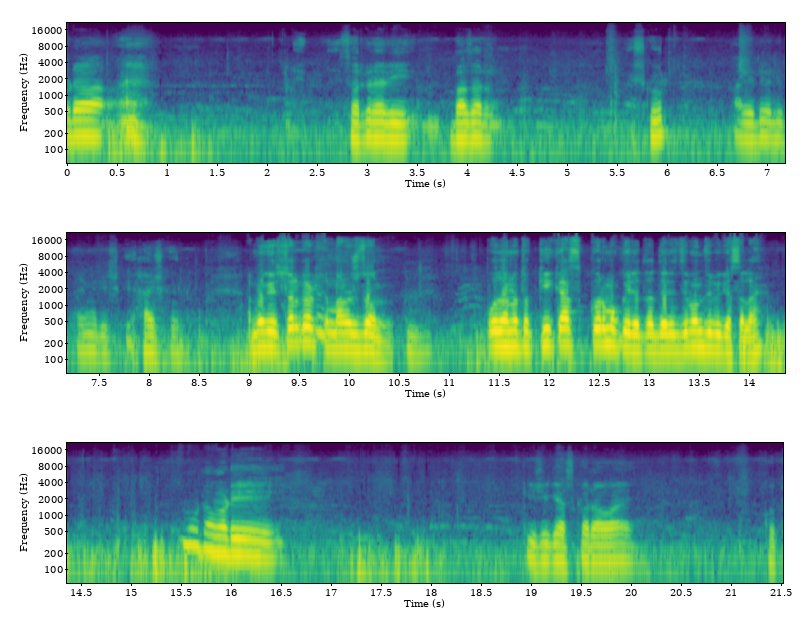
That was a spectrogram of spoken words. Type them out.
ওটা সরকারি বাজার স্কুল। আর এটা হলো প্রাইমারি স্কুল হাই স্কুল আপনাকে সরকারের মানুষজন প্রধানত কি কাজ কর্ম করে তাদের জীবন জীবিকা চালায়? মোটামুটি কৃষি কাজ করা হয় কত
